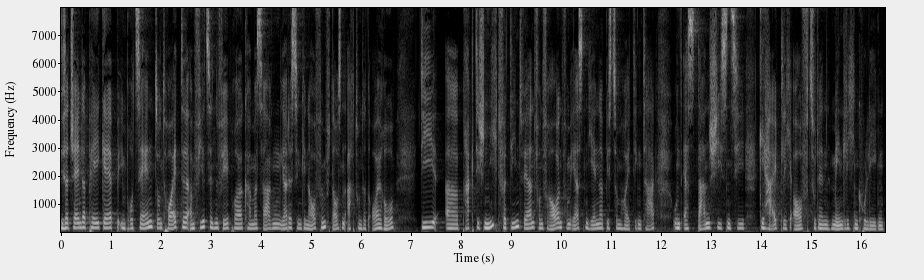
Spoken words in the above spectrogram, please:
dieser Gender Pay Gap im Prozent und heute am 14. Februar kann man sagen, ja, das sind genau 5.800 Euro, die äh, praktisch nicht verdient werden von Frauen vom 1. Jänner bis zum heutigen Tag. Und erst dann schießen sie gehaltlich auf zu den männlichen Kollegen.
